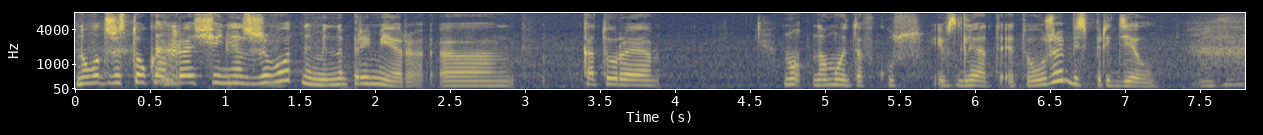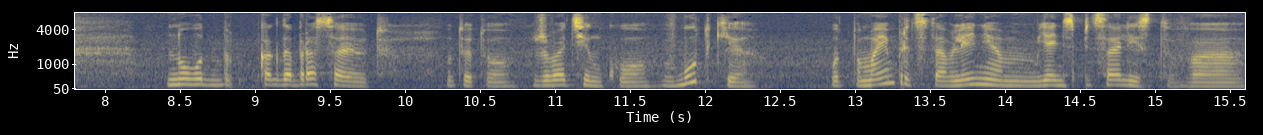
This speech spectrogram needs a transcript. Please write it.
Ну вот жестокое обращение с животными, например, э, которое, ну, на мой-то вкус и взгляд, это уже беспредел. Угу. Но вот когда бросают вот эту животинку в будке, вот по моим представлениям, я не специалист в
